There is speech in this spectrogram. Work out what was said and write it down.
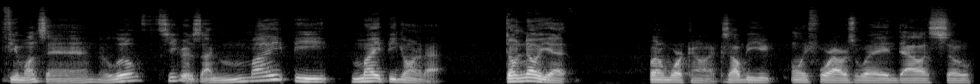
few months, and a little secret I might be might be going to that. Don't know yet, but I'm working on it because I'll be only four hours away in Dallas, so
